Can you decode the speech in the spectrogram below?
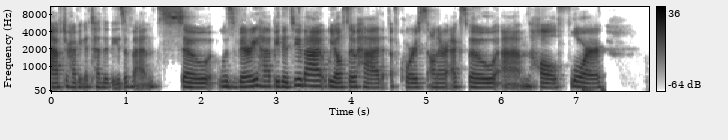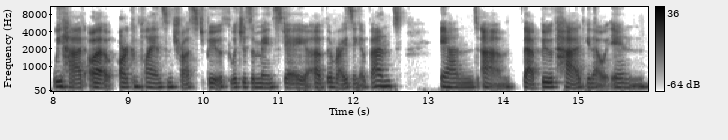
after having attended these events. So was very happy to do that. We also had, of course, on our expo um, hall floor, we had uh, our compliance and trust booth, which is a mainstay of the Rising event. And um, that booth had, you know, in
